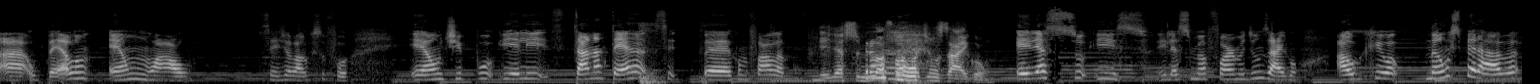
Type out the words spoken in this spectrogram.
a, o Bellon é um Wow, seja lá o que isso for. É um tipo. E ele tá na Terra. se- é, como fala? Ele assumiu a forma de um Zygon. Ele assu Isso, ele assumiu a forma de um Zygon. Algo que eu não esperava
